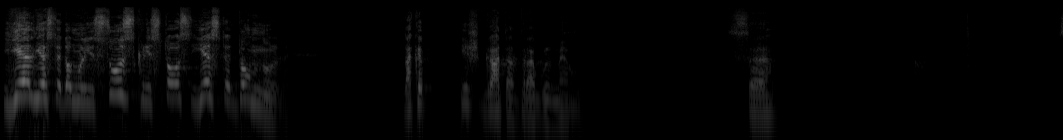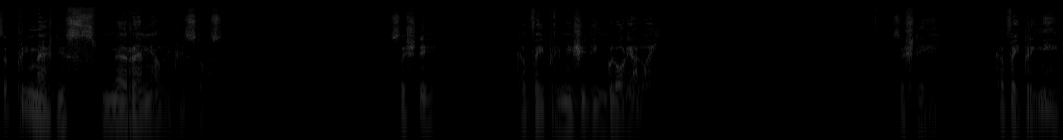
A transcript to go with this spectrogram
El este Domnul Isus, Hristos este Domnul. Dacă ești gata, dragul meu, să, să primești din smerenia lui Hristos, să știi că vei primi și din gloria Lui să știi că vei primi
